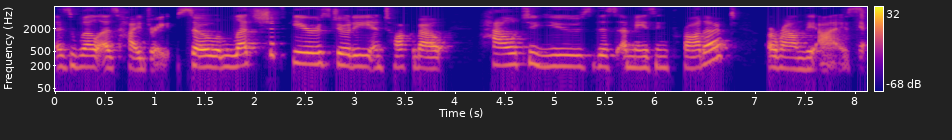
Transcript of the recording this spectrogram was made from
as well as hydrate. So let's shift gears, Jody, and talk about how to use this amazing product around the eyes. Yeah.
